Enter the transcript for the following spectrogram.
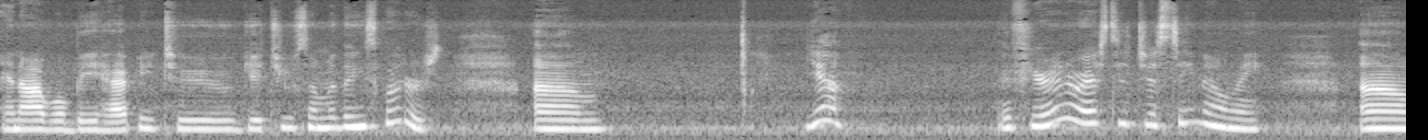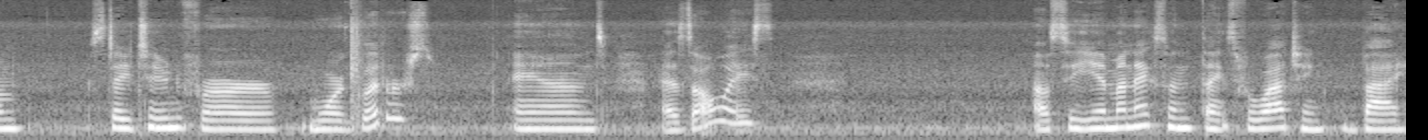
and I will be happy to get you some of these glitters. Um, yeah, if you're interested, just email me. Um, stay tuned for more glitters. And as always, I'll see you in my next one. Thanks for watching. Bye.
